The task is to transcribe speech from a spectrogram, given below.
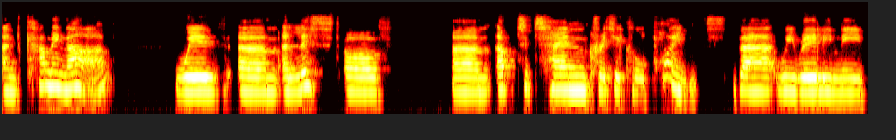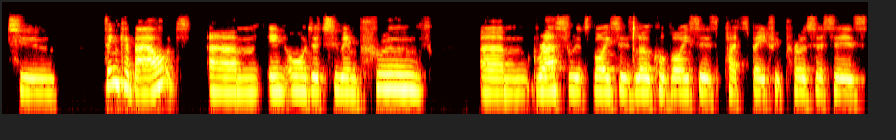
and coming up with um, a list of um, up to 10 critical points that we really need to think about um, in order to improve um, grassroots voices, local voices, participatory processes,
